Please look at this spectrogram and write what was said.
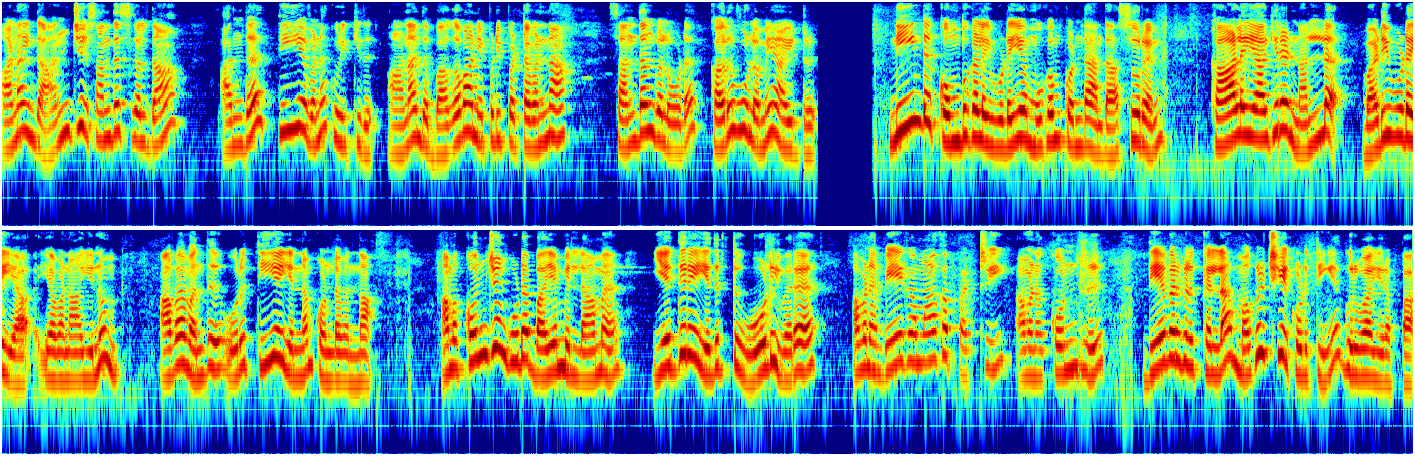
ஆனால் இந்த அஞ்சு சந்தஸ்கள் தான் அந்த தீயவனை குறிக்குது. ஆனால் இந்த பகவான் எப்படிப்பட்டவன்னா சந்தங்களோட கருவூலமே ஆயிற்று. நீண்ட கொம்புகளை உடைய முகம் கொண்ட அந்த அசுரன் காளையாகிற நல்ல வடிவுடையவனாயினும் அவன் வந்து ஒரு தீய எண்ணம் கொண்டவன் தான் அவன் கொஞ்சம் கூட பயம் இல்லாமல் எதிரே எதிர்த்து ஓடி வர அவனை வேகமாக பற்றி அவனை கொன்று தேவர்களுக்கெல்லாம் மகிழ்ச்சியை கொடுத்தீங்க குருவாயூரப்பா.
